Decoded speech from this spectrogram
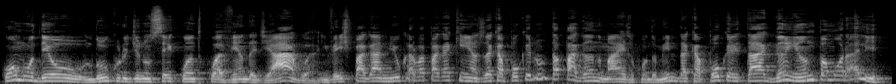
Como deu lucro de não sei quanto com a venda de água, em vez de pagar mil, o cara vai pagar 500. Daqui a pouco ele não está pagando mais o condomínio, daqui a pouco ele está ganhando para morar ali.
